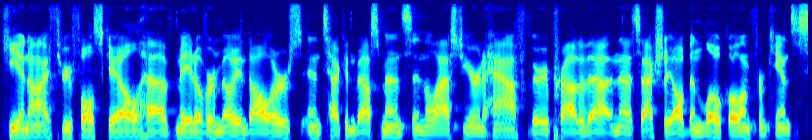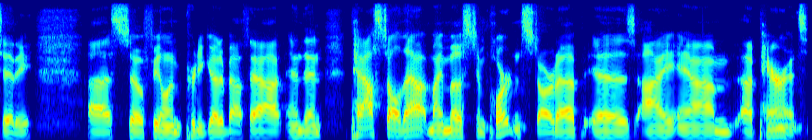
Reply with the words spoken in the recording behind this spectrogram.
he and I, through Full Scale, have made over a million dollars in tech investments in the last year and a half. Very proud of that, and that's actually all been local. I'm from Kansas City. Uh, so feeling pretty good about that. And then past all that, my most important startup is I am a parent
